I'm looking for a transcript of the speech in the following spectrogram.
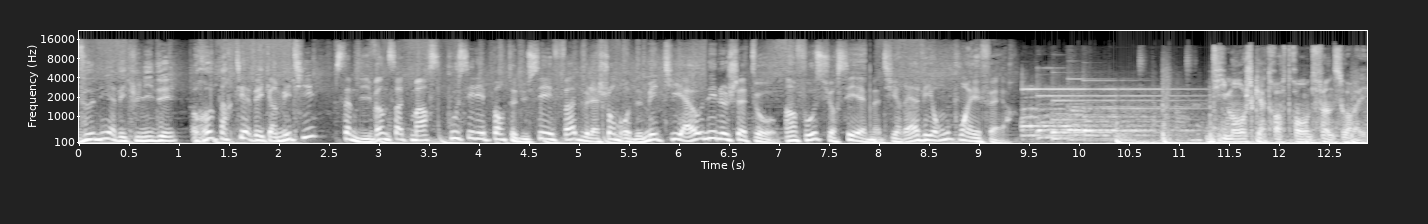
Venez avec une idée, repartez avec un métier. Samedi 25 mars, poussez les portes du CFA de la Chambre de métier à Honnay-le-Château. Info sur cm-aveyron.fr. Dimanche 4h30, fin de soirée.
